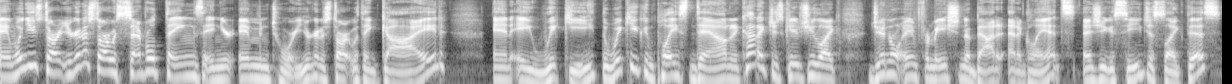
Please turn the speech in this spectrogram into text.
And when you start, you're going to start with several things in your inventory. You're going to start with a guide, and a wiki. The wiki you can place down and kind of just gives you like general information about it at a glance, as you can see, just like this.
